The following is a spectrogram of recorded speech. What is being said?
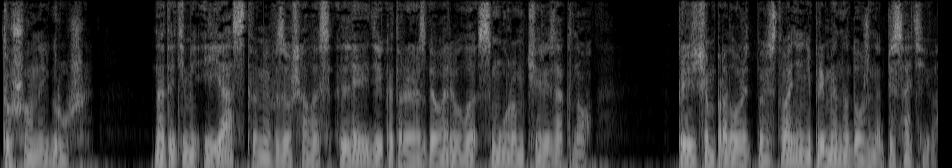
тушеные груши. Над этими яствами возвышалась леди, которая разговаривала с Муром через окно. Прежде чем продолжить повествование, непременно должен описать ее.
